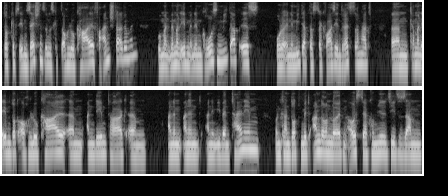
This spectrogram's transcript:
dort gibt es eben Sessions und es gibt auch lokale Veranstaltungen, wo man, wenn man eben in einem großen Meetup ist oder in einem Meetup, das da quasi Interesse dran hat, ähm, kann man eben dort auch lokal ähm, an dem Tag ähm, an, einem, an, einem, an einem Event teilnehmen und kann dort mit anderen Leuten aus der Community zusammen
